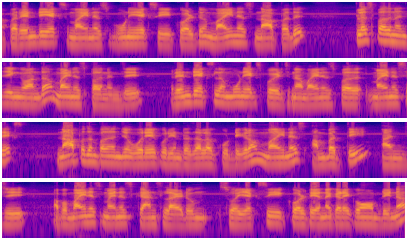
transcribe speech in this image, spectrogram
அப்போ ரெண்டு எக்ஸ் மைனஸ் மூணு எக்ஸ் ஈக்குவல் டு மைனஸ் நாற்பது ப்ளஸ் பதினஞ்சு இங்கே வந்தால் மைனஸ் பதினஞ்சு. ரெண்டு எக்ஸில் மூணு எக்ஸ் போயிடுச்சுன்னா மைனஸ் ப மைனஸ் எக்ஸ் நாற்பதும் பதினஞ்சும் ஒரே குறின்றதால கூட்டிக்கிறோம். மைனஸ் ஐம்பத்தி அஞ்சு. அப்போ மைனஸ் மைனஸ் கேன்சல் ஆகிடும் ஸோ எக்ஸ் ஈக்குவல் டு என்ன கிடைக்கும் அப்படின்னா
